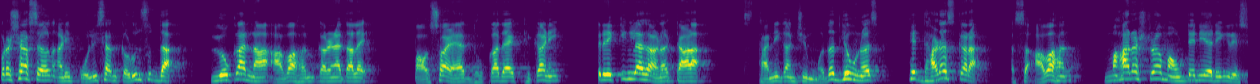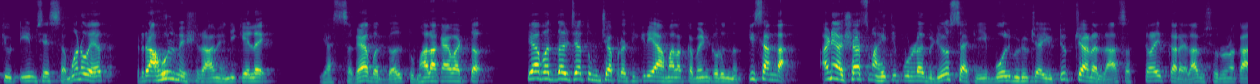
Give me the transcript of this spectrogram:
प्रशासन आणि पोलिसांकडून सुद्धा लोकांना आवाहन करण्यात आलंय. पावसाळ्यात धोकादायक ठिकाणी ट्रेकिंगला जाणं टाळा. स्थानिकांची मदत घेऊनच हे धाडस करा असं आवाहन महाराष्ट्र माउंटेनिअरिंग रेस्क्यू टीमचे समन्वयक राहुल मेश्राम यांनी केलंय. या सगळ्याबद्दल तुम्हाला काय वाटतं? याबद्दलच्या तुमच्या प्रतिक्रिया आम्हाला कमेंट करून नक्की सांगा. आणि अशाच माहितीपूर्ण व्हिडिओजसाठी बोल व्हिडिओच्या यूट्यूब चॅनलला सबस्क्राईब करायला विसरू नका.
